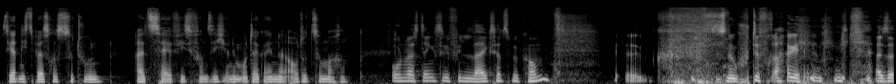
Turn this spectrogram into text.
Sie hat nichts Besseres zu tun, als Selfies von sich und dem untergehenden Auto zu machen. Und was denkst du, wie viele Likes hat es bekommen? Das ist eine gute Frage. Also,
